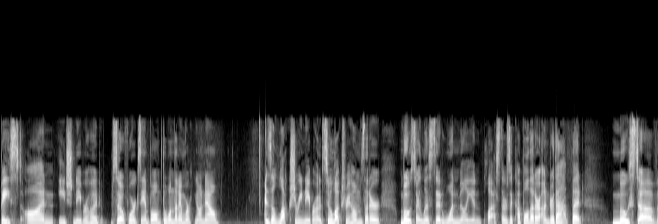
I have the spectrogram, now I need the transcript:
based on each neighborhood. So, for example, the one that I'm working on now is a luxury neighborhood. So, luxury homes that are most are listed 1 million plus. There's a couple that are under that, but most of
